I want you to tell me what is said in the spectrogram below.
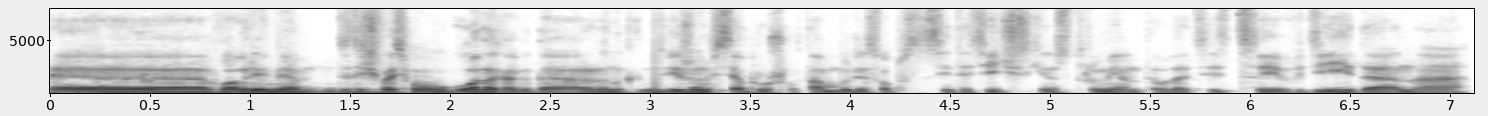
э, во время 2008 года, когда рынок недвижимости обрушил, там были, собственно, синтетические инструменты, вот эти CFD, да, на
